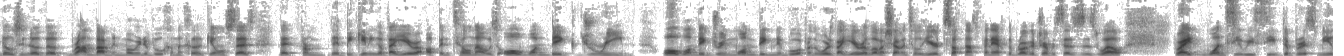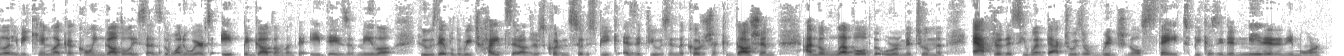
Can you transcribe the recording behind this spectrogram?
Those who know the Rambam in Moreh Nevuchim Gimel says that from the beginning of Vayera up until now is all one big dream all one big dream, one big nevuah from the words Vayera Love Hashem until here. Tzafnas Paneach, the Rogatchover says as well right? Once he received the bris milah, he became like a Kohen Gadol, he says, the one who wears eight begadim, like the eight days of milah. He was able to reach heights that others couldn't, so to speak, as if he was in the Kodesh HaKadoshim and the level of the Urim Mitumim. After this, he went back to his original state because he didn't need it anymore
